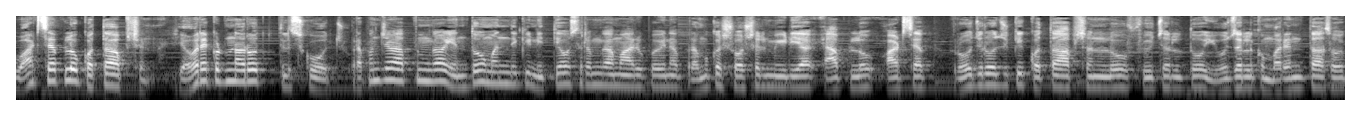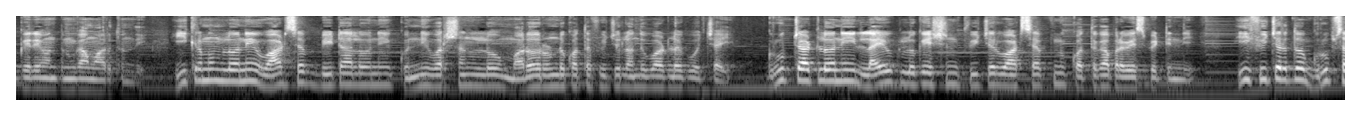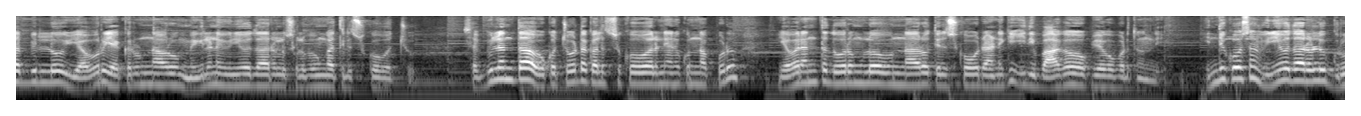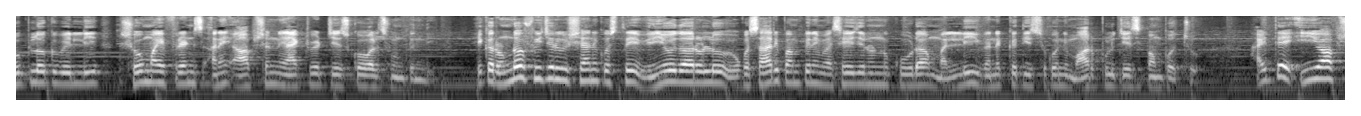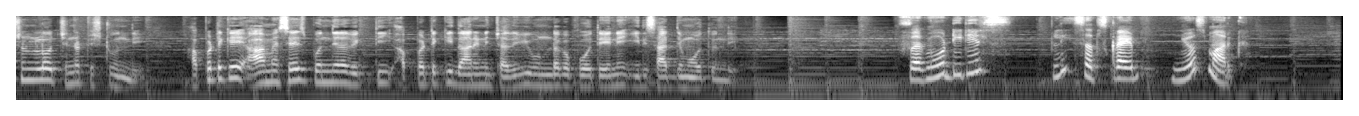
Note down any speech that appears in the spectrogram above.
వాట్సాప్లో కొత్త ఆప్షన్. ఎవరెక్కడున్నారో తెలుసుకోవచ్చు. ప్రపంచవ్యాప్తంగా ఎంతో మందికి నిత్యావసరంగా మారిపోయిన ప్రముఖ సోషల్ మీడియా యాప్లో వాట్సాప్ రోజు రోజుకి కొత్త ఆప్షన్లు ఫ్యూచర్లతో యూజర్లకు మరింత సౌకర్యవంతంగా మారుతుంది. ఈ క్రమంలోనే వాట్సాప్ బీటాలోని కొన్ని వర్షన్లో మరో రెండు కొత్త ఫీచర్లు అందుబాటులోకి వచ్చాయి. గ్రూప్ చాట్లోని లైవ్ లొకేషన్ ఫీచర్ వాట్సాప్ను కొత్తగా ప్రవేశపెట్టింది. ఈ ఫీచర్తో గ్రూప్ సభ్యుల్లో ఎవరు ఎక్కడున్నారో మిగిలిన వినియోగదారులు సులభంగా తెలుసుకోవచ్చు. సభ్యులంతా ఒకచోట కలుసుకోవాలని అనుకున్నప్పుడు ఎవరెంత దూరంలో ఉన్నారో తెలుసుకోవడానికి ఇది బాగా ఉపయోగపడుతుంది. ఇందుకోసం వినియోగదారులు గ్రూప్లోకి వెళ్ళి షో మై ఫ్రెండ్స్ అనే ఆప్షన్ని యాక్టివేట్ చేసుకోవాల్సి ఉంటుంది. ఇక రెండో ఫీచర్ విషయానికి వస్తే వినియోగదారులు ఒకసారి పంపిన మెసేజ్లను కూడా మళ్ళీ వెనక్కి తీసుకొని మార్పులు చేసి పంపొచ్చు. అయితే ఈ ఆప్షన్లో చిన్న ట్విస్ట్ ఉంది. అప్పటికే ఆ మెసేజ్ పొందిన వ్యక్తి అప్పటికి దానిని చదివి ఉండకపోతేనే ఇది సాధ్యమవుతుంది. For more details please subscribe news mark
